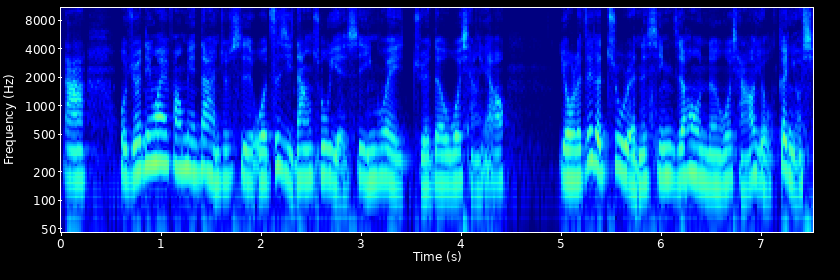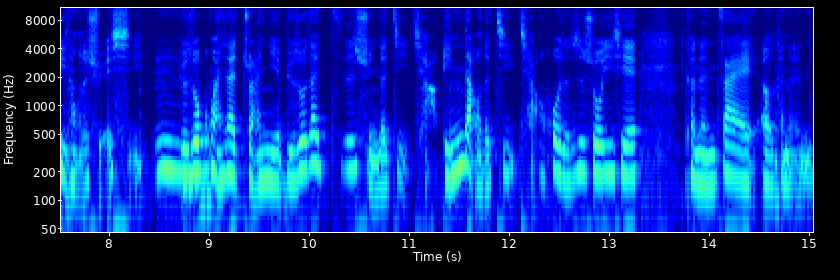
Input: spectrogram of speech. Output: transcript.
那我觉得另外一方面，当然就是我自己当初也是因为觉得我想要有了这个助人的心之后呢，我想要有更有系统的学习，嗯，比如说不管是在专业，比如说在咨询的技巧、引导的技巧，或者是说一些可能在呃可能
